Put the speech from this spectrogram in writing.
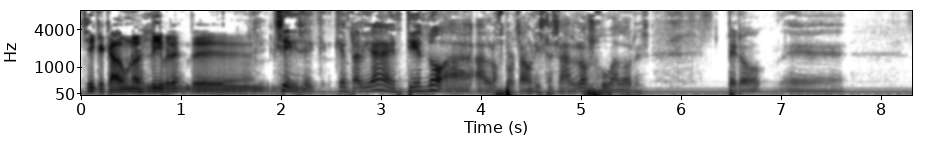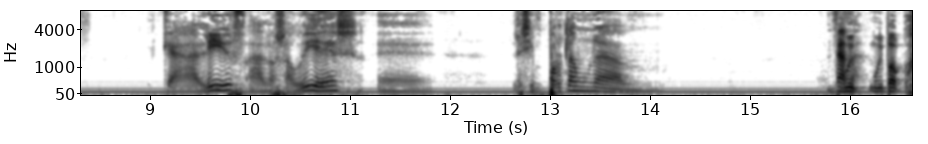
Sí, que cada uno es libre de... Sí, sí, que en realidad entiendo a, a los protagonistas, a los jugadores, pero eh, que a Leaf, a los saudíes, eh, les importa una... Nada, Muy, muy poco.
